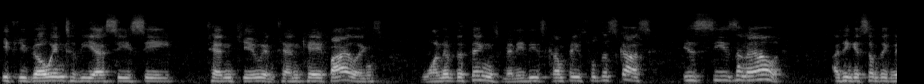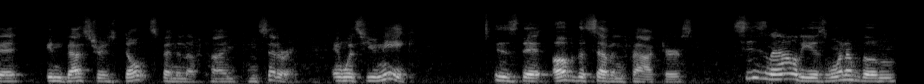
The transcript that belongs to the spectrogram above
if you go into the SEC 10Q and 10K filings, one of the things many of these companies will discuss is seasonality. I think it's something that investors don't spend enough time considering. And what's unique is that of the seven factors, seasonality is one of them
